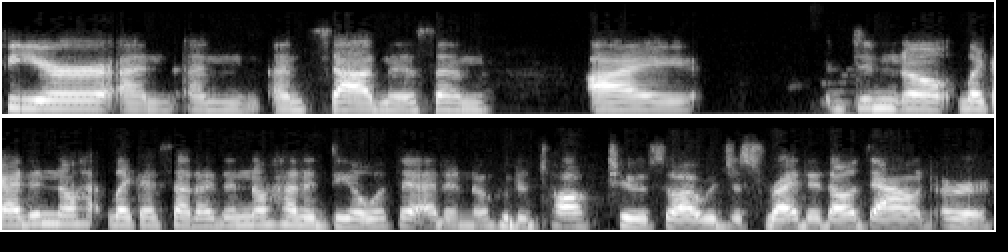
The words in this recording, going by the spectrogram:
fear and and and sadness. And I didn't know like I didn't know like I said I didn't know how to deal with it. I didn't know who to talk to so I would just write it all down or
